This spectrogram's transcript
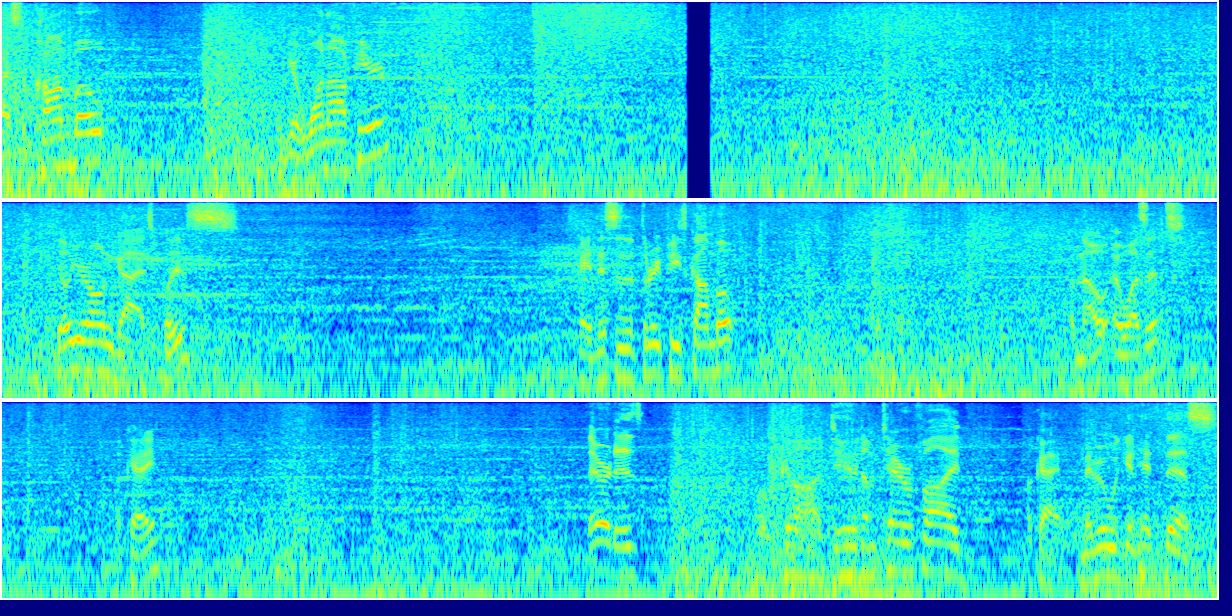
That's the combo. We get one off here. Kill your own guys, please. Okay, this is a three-piece combo. Oh, no, it wasn't. Okay. There it is. Oh god, dude, I'm terrified. Okay, maybe we can hit this.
